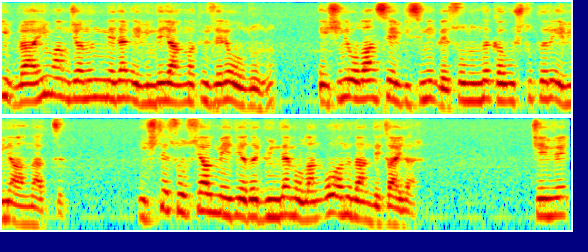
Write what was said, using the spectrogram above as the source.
İbrahim amcanın neden evinde yanmak üzere olduğunu, eşine olan sevgisini ve sonunda kavuştukları evini anlattı. İşte sosyal medyada gündem olan o anıdan detaylar. Çevre,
